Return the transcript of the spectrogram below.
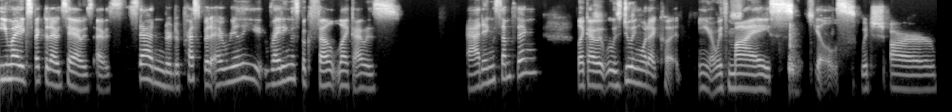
you might expect that I would say I was I was saddened or depressed, but I really writing this book felt like I was adding something, like I was doing what I could, you know, with my skills, which are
